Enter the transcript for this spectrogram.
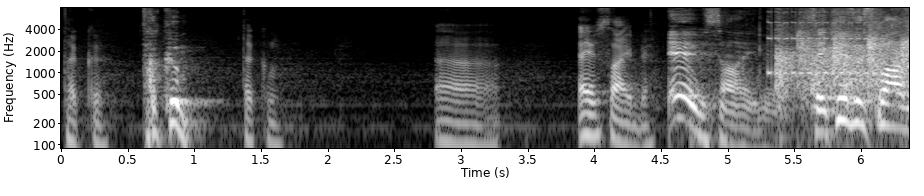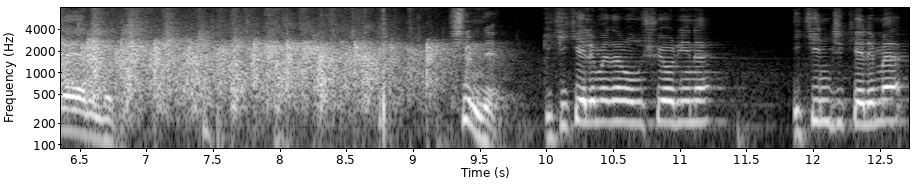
Takı. Takım. Takım. Ee, ev sahibi. Ev sahibi. 800 puan değerindedir. Şimdi iki kelimeden oluşuyor yine. İkinci kelime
